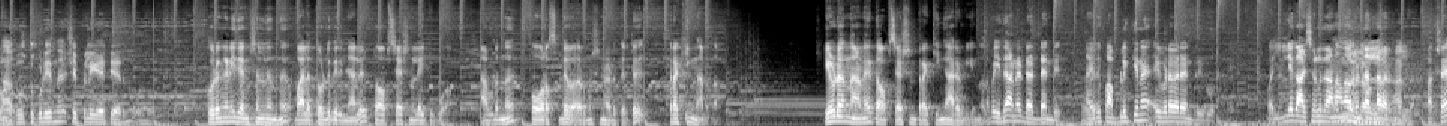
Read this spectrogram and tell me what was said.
ആ, പോകും തൂത്തുക്കുടിയിൽ നിന്ന് ഷിപ്പിൽ കയറ്റിയായിരുന്നു കുരങ്ങണി ജംഗ്ഷനിൽ നിന്ന് വലത്തോട്ട് തിരിഞ്ഞാൽ ടോപ്പ് സ്റ്റേഷനിലേക്ക് പോവാം. അവിടുന്ന് ഫോറസ്റ്റിന്റെ പെർമിഷൻ എടുത്തിട്ട് ട്രക്കിംഗ് നടത്താം. ഇവിടെ നിന്നാണ് ടോപ്പ് സ്റ്റേഷൻ ട്രക്കിംഗ് ആരംഭിക്കുന്നത്. അപ്പോൾ ഇതാണ് ഡെഡ് എൻഡ് അതായത് പബ്ലിക്കിന് ഇവിടെ വരെ എൻട്രി ഉള്ളൂ. വലിയ കാഴ്ചകൾ കാണാന്ന് പറഞ്ഞിട്ടല്ല വരുന്നത്. പക്ഷേ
